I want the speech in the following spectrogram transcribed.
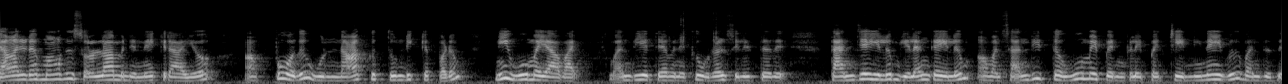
யாரிடமாவது சொல்லாமல் நினைக்கிறாயோ அப்போது உன் நாக்கு துண்டிக்கப்படும். நீ ஊமையாவாய். வந்தியத்தேவனுக்கு உடல் சிலிர்த்தது தஞ்சையிலும் இலங்கையிலும் அவன் சந்தித்த ஊமை பெண்களை பற்றிய நினைவு வந்தது.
